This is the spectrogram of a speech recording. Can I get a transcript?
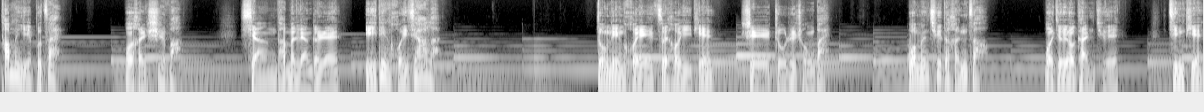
他们也不在，我很失望，想他们两个人一定回家了。冬令会最后一天是主日崇拜，我们去的很早，我就有感觉，今天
